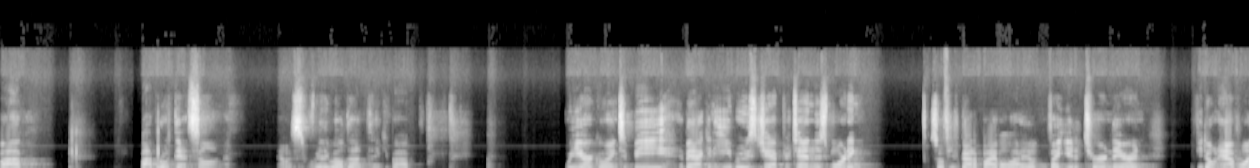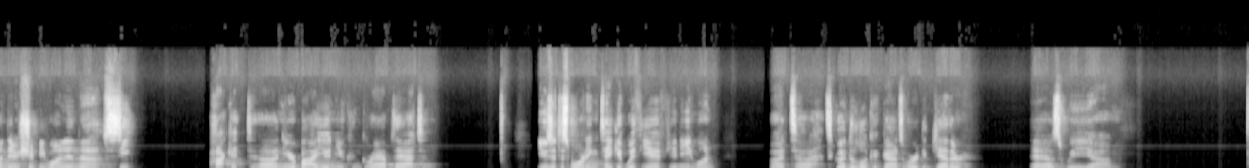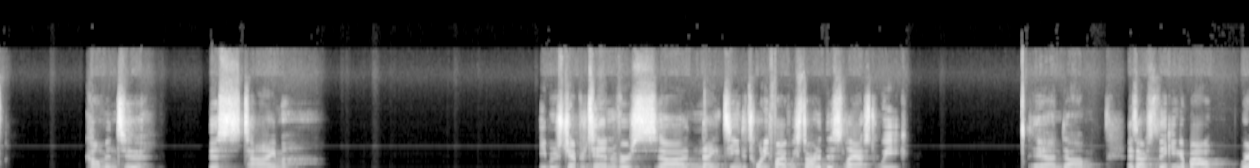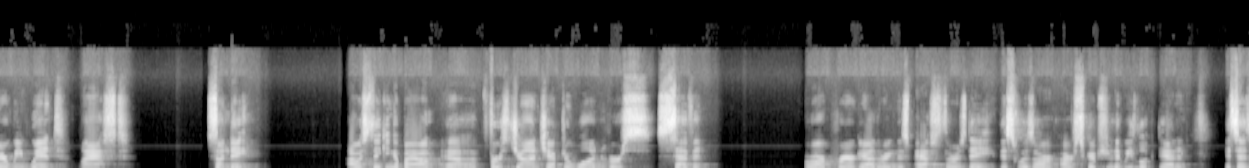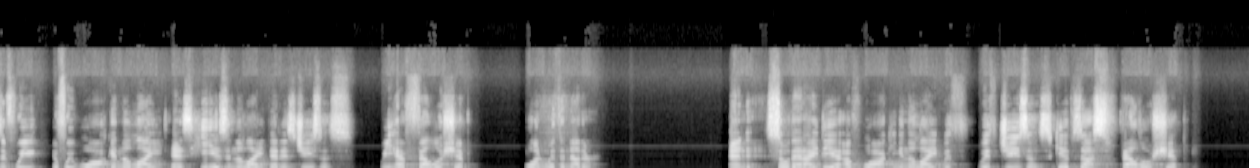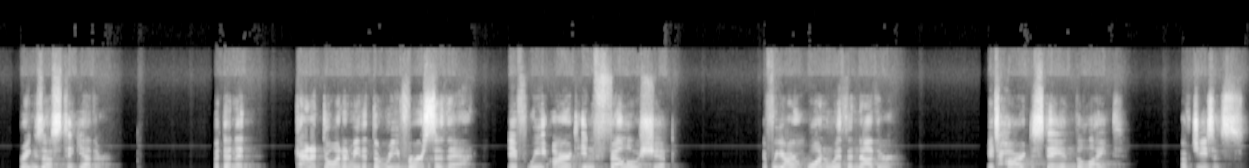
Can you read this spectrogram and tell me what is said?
Bob. Bob wrote that song. That was really well done. Thank you, Bob. We are going to be back in Hebrews chapter 10 this morning. So if you've got a Bible, I'll invite you to turn there. And if you don't have one, there should be one in the seat pocket uh, nearby you, and you can grab that and use it this morning. Take it with you if you need one. But uh, it's good to look at God's Word together as we um, come into this time. Hebrews chapter 10, verse uh, 19 to 25. We started this last week. And um, as I was thinking about where we went last Sunday, I was thinking about uh, 1 John chapter 1, verse 7 for our prayer gathering this past Thursday. This was our, our scripture that we looked at. And it says, if we, if we walk in the light as he is in the light, that is Jesus, we have fellowship one with another. And so that idea of walking in the light with, with Jesus gives us fellowship, brings us together. But then it kind of dawned on me that the reverse of that, if we aren't in fellowship, if we aren't one with another, it's hard to stay in the light of Jesus.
